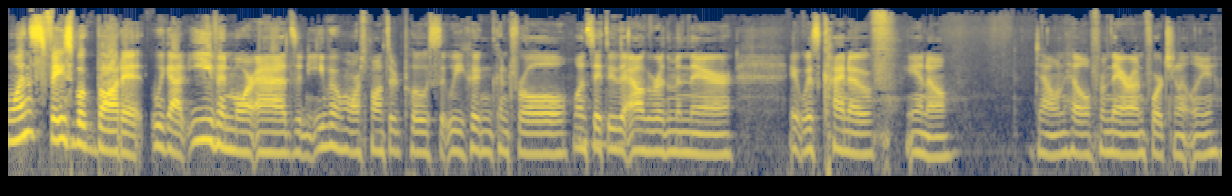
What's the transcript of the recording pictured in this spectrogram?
Once Facebook bought it, we got even more ads and even more sponsored posts that we couldn't control. Once they threw the algorithm in there, it was kind of, you know, downhill from there, unfortunately.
